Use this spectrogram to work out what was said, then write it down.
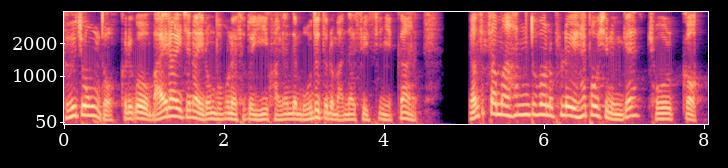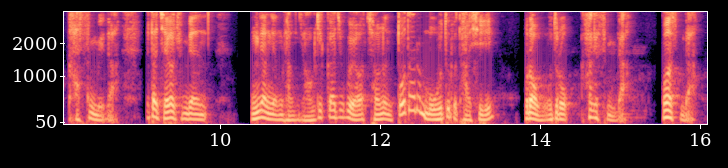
그 정도. 그리고 마이라이즈나 이런 부분에서도 이 관련된 모드들을 만날 수 있으니까 연습 삼아 한두 번을 플레이 해보시는 게 좋을 것 같습니다. 일단 제가 준비한 공략 영상 여기까지고요. 저는 또 다른 모드로 다시 돌아오도록 하겠습니다. 고맙습니다.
